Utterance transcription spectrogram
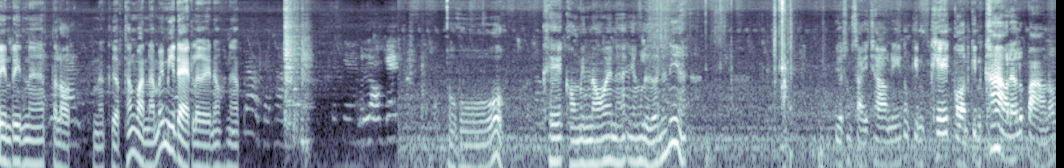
รินรินๆนะครับตลอดนะเกือบทั้งวันนะไม่มีแดดเลยเนาะนะครับโอ้โห เค้กของมินน้อยนะฮะยังเหลือนะเนี่ย เดี๋ยวสงสัยเช้านี้ต้องกินเค้กก่อนกินข้าวแล้วหรือเปล่าเนาะ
